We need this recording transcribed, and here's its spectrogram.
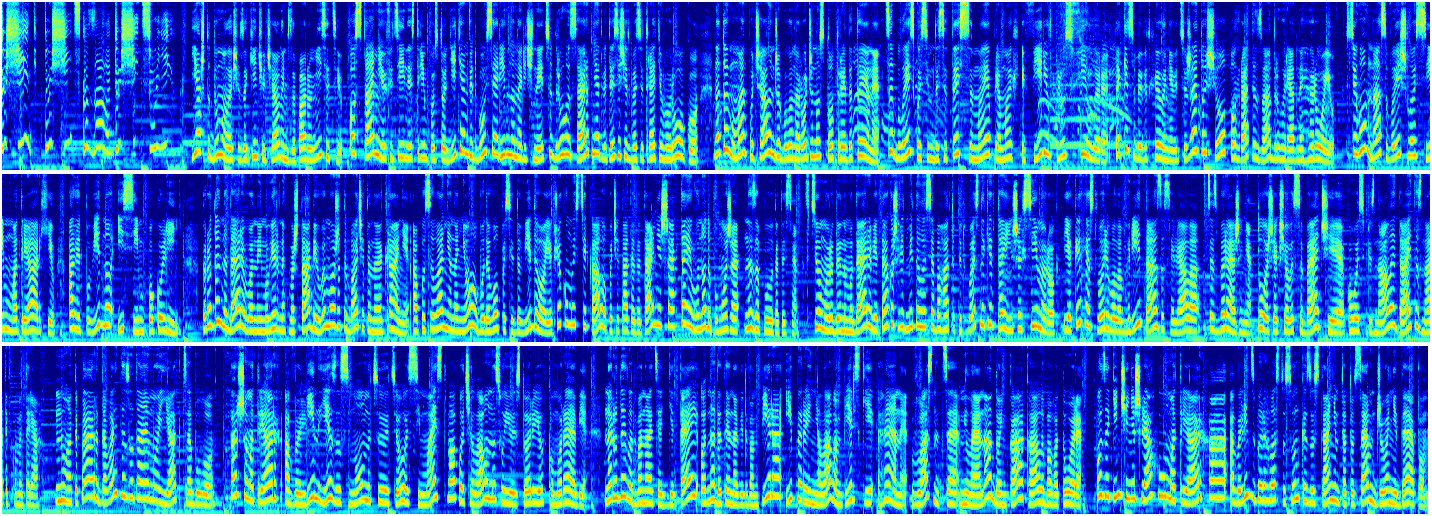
Тушіть, тушіть, сказала, тушіть своїх. Я ж то думала, що закінчу челендж за пару місяців. Останній офіційний стрім по 100 дітям відбувся рівно на річницю 2 серпня 2023 року. На той момент по челенджу було народжено 103 дитини. Це близько 77 прямих ефірів плюс філлери, такі собі відхилення від сюжету, щоб пограти за другорядних героїв. Всього в нас вийшло сім матріархів, а відповідно і сім поколінь. Родинне дерево неймовірних масштабів ви можете бачити на екрані, а посилання на нього буде в описі до відео, якщо комусь цікаво почитати детальніше, та і воно допоможе не заплутатися. В цьому родинному дереві також відмітилося багато підписників та інших сімерок, яких я створювала в грі та заселяла в це збереження. Тож, якщо ви себе чи когось впізнали, дайте знати в коментарях. Ну а тепер давайте згадаємо, як це було. Перша матріарх Авелін є засновницею цього сімейства. Почала вона свою історію в Коморебі. Народила 12 дітей, одна дитина від вампіра і перейняла вампірські гени. Власне, це Мілена, донька Калиба Ваторе. По закінченні шляху матріарха Авелін зберегла стосунки з останнім татусем Джонні Депом.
